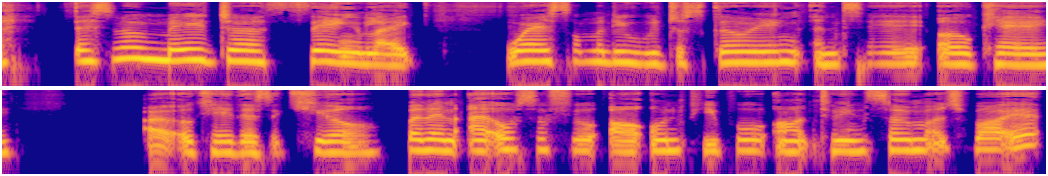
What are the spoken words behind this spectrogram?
there's no major thing like where somebody would just go in and say, okay, uh, okay, there's a cure. But then I also feel our own people aren't doing so much about it.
